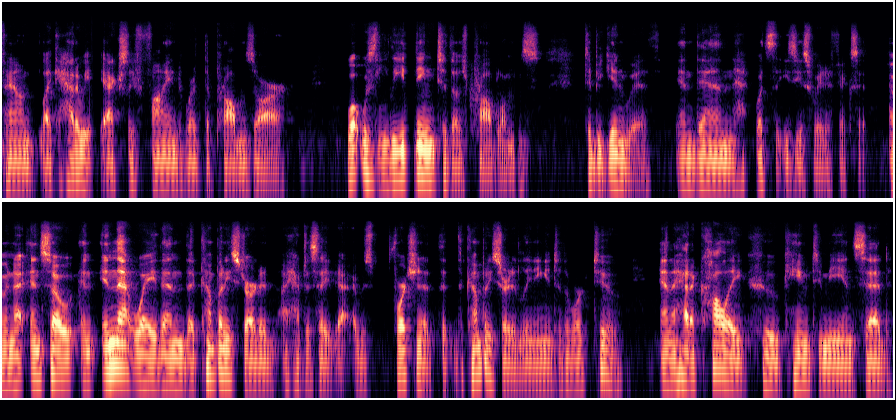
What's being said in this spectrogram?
found like how do we actually find where the problems are, what was leading to those problems to begin with, and then what's the easiest way to fix it? I mean and so in, in that way then the company started i have to say i was fortunate that the company started leaning into the work too. And i had a colleague who came to me and said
